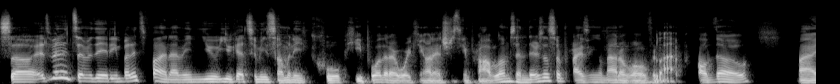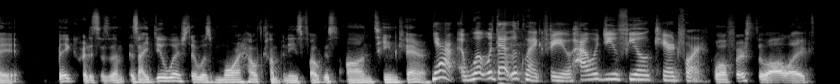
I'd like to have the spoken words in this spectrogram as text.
So it's been intimidating, but it's fun. I mean, you you get to meet so many cool people that are working on interesting problems, and there's a surprising amount of overlap. Although my big criticism is I do wish there was more health companies focused on teen care. Yeah. and What would that look like for you? How would you feel cared for? Well, first of all, like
